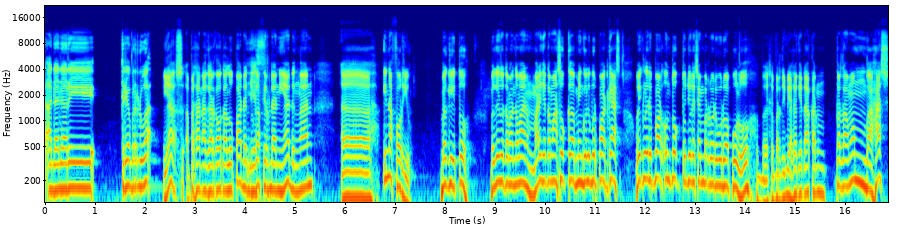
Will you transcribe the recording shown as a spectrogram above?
Ada dari trio berdua. Ya, pesan agar kau tak lupa dan juga Yes. Firdania dengan eh Enough for You. Begitu. Begitu teman-teman. Mari kita masuk ke Minggu Libur Podcast. Weekly Report untuk 7 Desember 2020. Be- Seperti biasa kita akan pertama membahas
